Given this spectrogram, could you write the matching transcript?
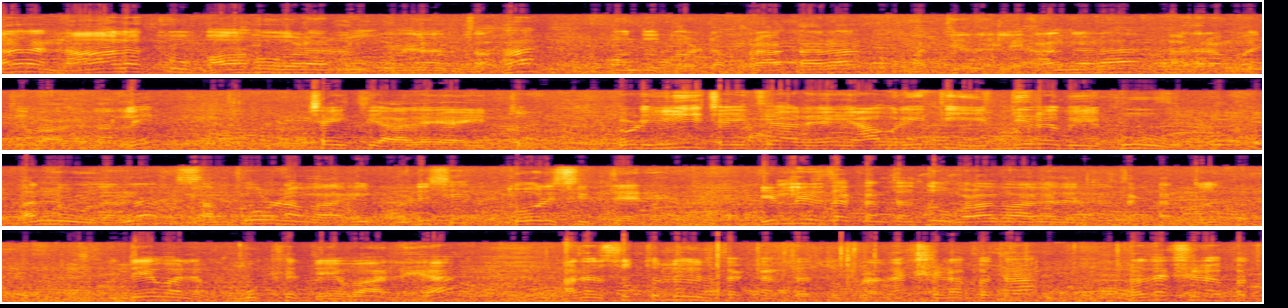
ಅಂದರೆ ನಾಲ್ಕು ಬಾಹುಗಳನ್ನು ಉಳ್ಳಂತಹ ಒಂದು ದೊಡ್ಡ ಪ್ರಾಕಾರ, ಮಧ್ಯದಲ್ಲಿ ಅಂಗಳ, ಅದರ ಮಧ್ಯಭಾಗದಲ್ಲಿ ಚೈತ್ಯಾಲಯ ಇತ್ತು. ನೋಡಿ, ಈ ಚೈತ್ಯಾಲಯ ಯಾವ ರೀತಿ ಇದ್ದಿರಬೇಕು ಅನ್ನುವುದನ್ನು ಸಂಪೂರ್ಣವಾಗಿ ಬಿಡಿಸಿ ತೋರಿಸಿದ್ದೇನೆ. ಇಲ್ಲಿರ್ತಕ್ಕಂಥದ್ದು ಒಳಭಾಗದಲ್ಲಿರ್ತಕ್ಕಂಥದ್ದು ದೇವಾಲಯ, ಮುಖ್ಯ ದೇವಾಲಯ. ಅದರ ಸುತ್ತಲೂ ಇರತಕ್ಕಂಥದ್ದು ಪ್ರದಕ್ಷಿಣ ಪಥ. ಪ್ರದಕ್ಷಿಣ ಪಥ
